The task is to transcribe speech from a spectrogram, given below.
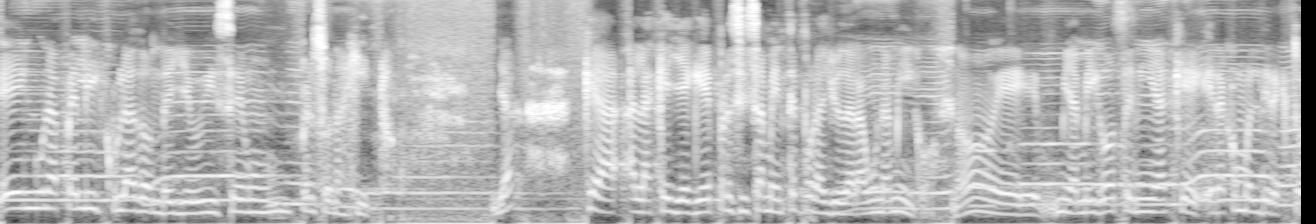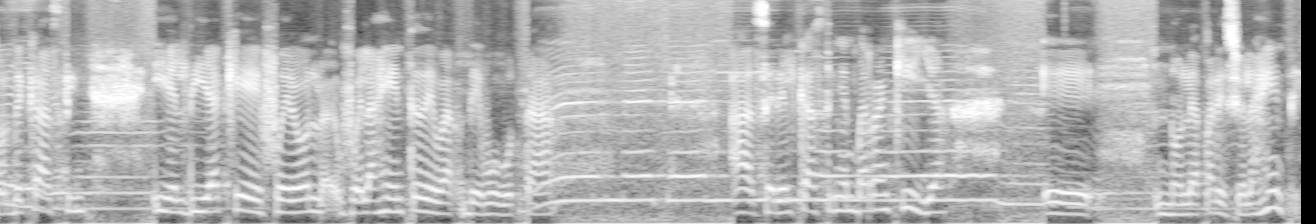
en una película donde yo hice un personajito, ¿ya? Que a, la que llegué precisamente por ayudar a un amigo, ¿no? Eh, mi amigo tenía que, era como el director de casting y el día que fueron, fue la gente de, de Bogotá a hacer el casting en Barranquilla, eh, no le apareció la gente.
